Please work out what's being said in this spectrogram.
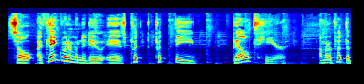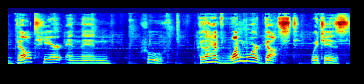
So I think what I'm going to do is put put the belt here I'm going to put the belt here and then, whew, because I have one more gust, which is,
